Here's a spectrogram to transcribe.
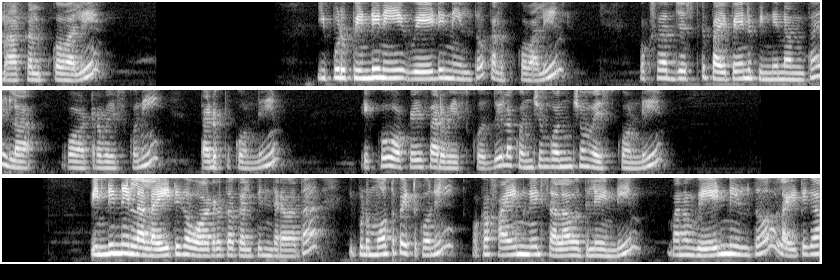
బాగా కలుపుకోవాలి. ఇప్పుడు పిండిని వేడి నీళ్ళతో కలుపుకోవాలి. ఒకసారి జస్ట్ పై పైన పిండినంతా ఇలా వాటర్ వేసుకొని తడుపుకోండి. ఎక్కువ ఒకేసారి వేసుకోవద్దు ఇలా కొంచెం కొంచెం వేసుకోండి. పిండిని ఇలా లైట్గా వాటర్తో కలిపిన తర్వాత ఇప్పుడు మూత పెట్టుకొని ఒక ఫైవ్ మినిట్స్ అలా వదిలేయండి. మనం వేడి నీళ్ళతో లైట్గా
